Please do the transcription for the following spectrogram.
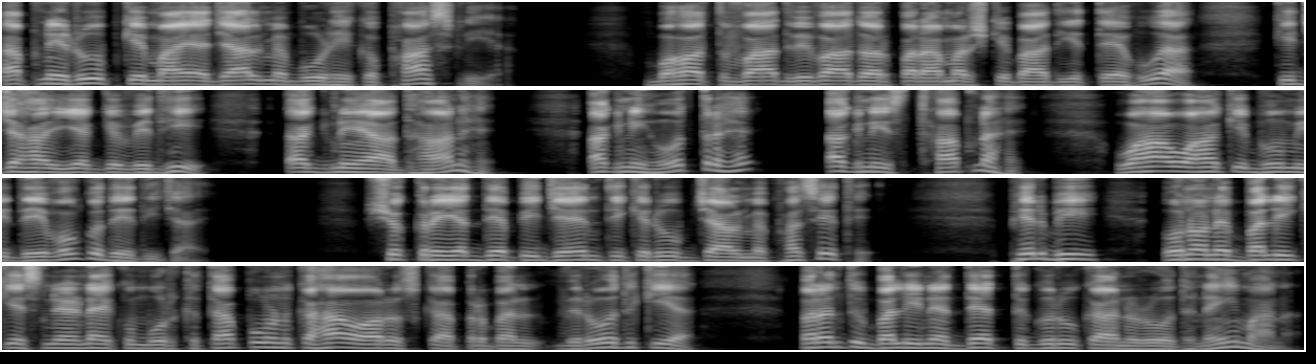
अपने रूप के मायाजाल में बूढ़े को फांस लिया। बहुत वाद विवाद और परामर्श के बाद ये तय हुआ कि जहाँ यज्ञ विधि अग्नियाधान है, अग्निहोत्र है, अग्नि स्थापना है, वहाँ वहाँ की भूमि देवों को दे दी जाए। शुक्र यद्यपि जयंती के रूप जाल में फंसे थे, फिर भी उन्होंने बलि के इस निर्णय को मूर्खतापूर्ण कहा और उसका प्रबल विरोध किया, परंतु बलि ने दैत्य गुरु का अनुरोध नहीं माना।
